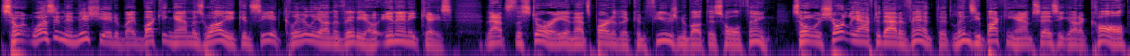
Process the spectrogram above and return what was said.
So it wasn't initiated by Buckingham as well. You can see it clearly on the video. In any case, that's the story, and that's part of the confusion about this whole thing. So it was shortly after that event that Lindsey Buckingham says he got a call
